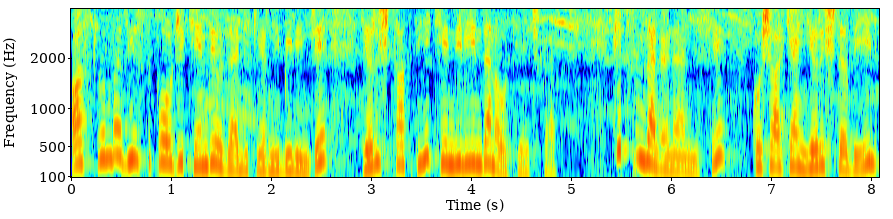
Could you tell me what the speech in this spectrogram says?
Aslında bir sporcu kendi özelliklerini bilince yarış taktiği kendiliğinden ortaya çıkar. Hepsinden önemlisi koşarken yarışta değil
